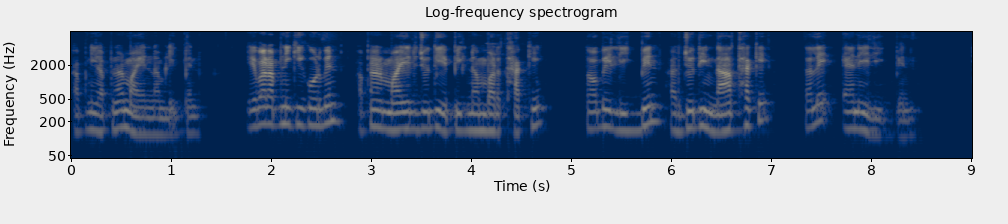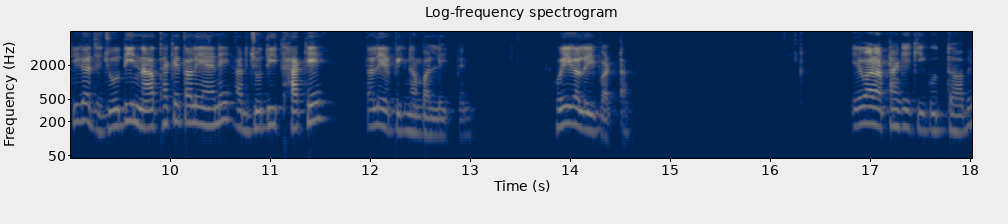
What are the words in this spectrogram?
আপনি আপনার মায়ের নাম লিখবেন। এবার আপনি কি করবেন? আপনার মায়ের যদি এপিক নাম্বার থাকে, তবে লিখবেন। আর যদি না থাকে, তাহলে অ্যানে লিখবেন। ঠিক আছে? যদি না থাকে তাহলে অ্যানে আর যদি থাকে, তাহলে এপিক নাম্বার লিখবেন। হয়ে গেল এই পার্টটা এবার আপনাকে কি করতে হবে?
